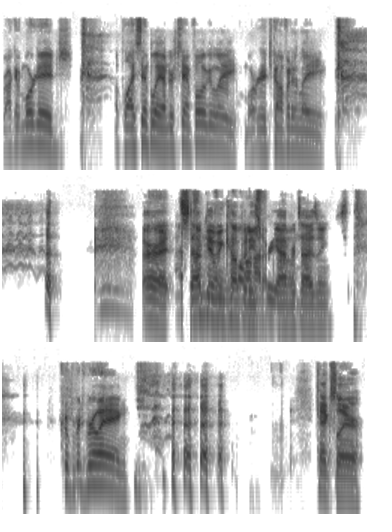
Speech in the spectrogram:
Rocket Mortgage. Apply simply, understand fully, mortgage confidently. All right, I stop giving companies free advertising. Cooper's Brewing. Keg Slayer.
